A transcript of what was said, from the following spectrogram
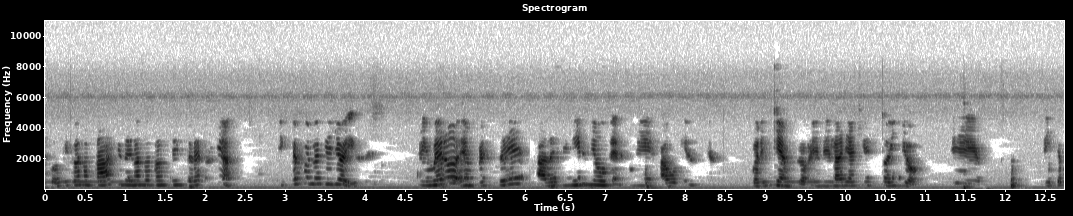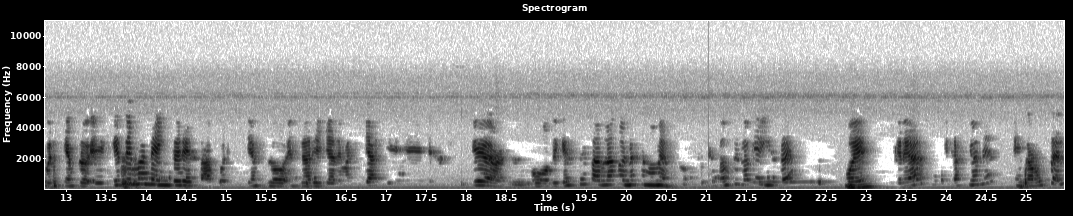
eso, quizás no estaba generando tanta interacción. ¿Y qué fue lo que yo hice? Primero empecé a definir mi, audien- mi audiencia. Por ejemplo, en el área que estoy yo, eh, dije, por ejemplo, eh, ¿qué tema le interesa? Por ejemplo, en el área ya de maquillaje, eh, o de qué se está hablando en ese momento. Entonces lo que hice fue publicaciones en carrusel,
